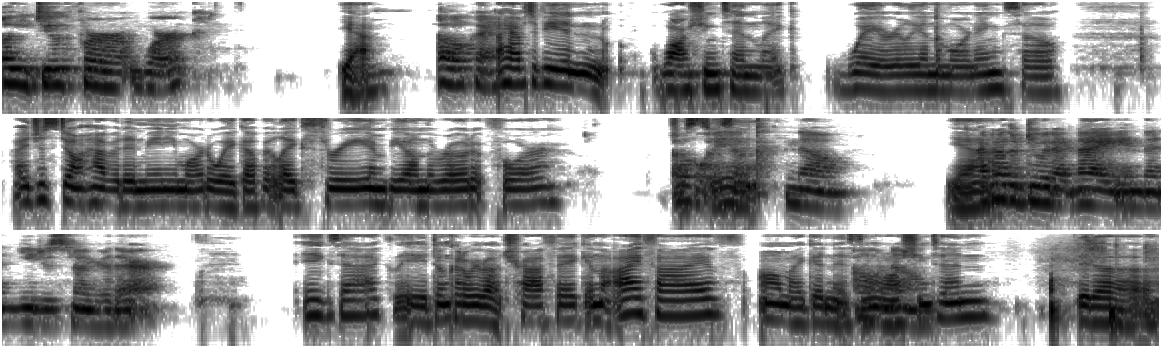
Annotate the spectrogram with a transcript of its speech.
Oh, you do for work? Yeah. Oh, okay. I have to be in Washington like way early in the morning, so I just don't have it in me anymore to wake up at like three and be on the road at four. Just oh, isn't. No. Yeah, I'd rather do it at night and then you just know you're there. exactly. Don't got to worry about traffic and the I five. Oh my goodness, Oh, in no. Washington, it uh,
